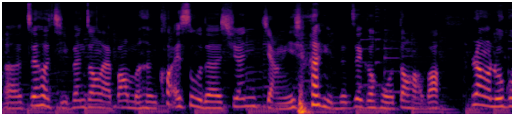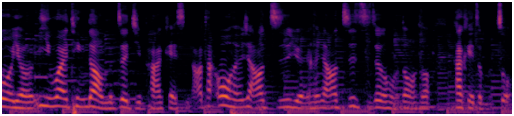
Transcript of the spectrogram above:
呃最后几分钟来帮我们很快速的宣讲一下你的这个活动，好不好？让如果有意外听到我们这集 Podcast，然后他哦很想要支援，很想要支持这个活动的时候，他可以怎么做？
